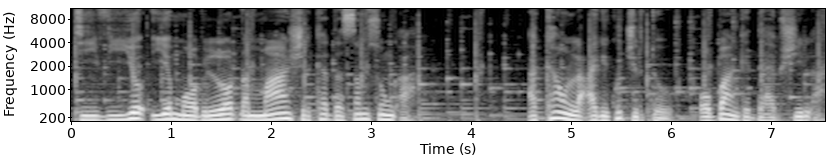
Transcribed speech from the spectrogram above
tiifiyo iyo moobillo dhammaan shirkadda samsung ah. Akawn lacagi ku jirto oo baanka dahabshiil ah.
